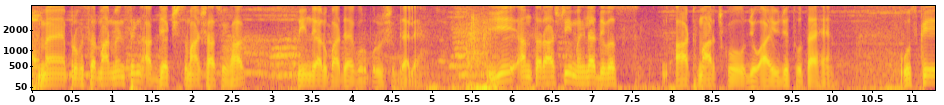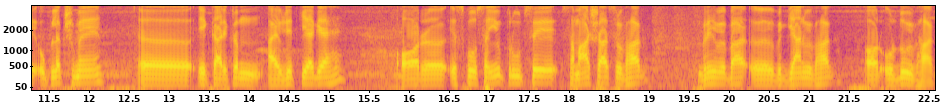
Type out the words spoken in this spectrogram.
मैं प्रोफेसर मानवीन सिंह, अध्यक्ष समाजशास्त्र विभाग, दीनदयाल उपाध्याय गुरुपुर विश्वविद्यालय। ये अंतर्राष्ट्रीय महिला दिवस 8 मार्च को जो आयोजित होता है, उसके उपलक्ष्य में एक कार्यक्रम आयोजित किया गया है और इसको संयुक्त रूप से समाजशास्त्र विभाग, गृह विभाग विज्ञान विभाग और उर्दू विभाग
